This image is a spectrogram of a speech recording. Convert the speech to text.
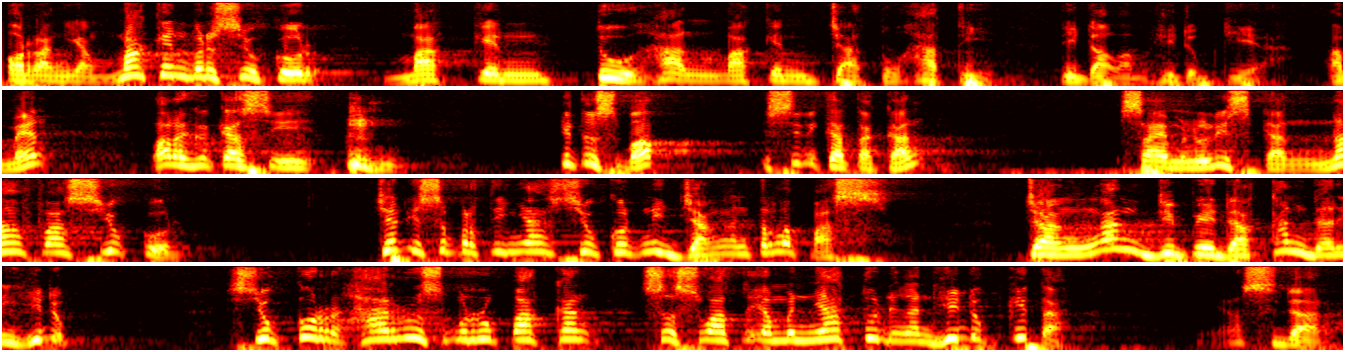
Orang yang makin bersyukur, makin Tuhan makin jatuh hati di dalam hidup dia. Amin. Para kekasih, itu sebab di sini katakan, saya menuliskan nafas syukur. Jadi sepertinya syukur ini jangan terlepas. Jangan dibedakan dari hidup. Syukur harus merupakan sesuatu yang menyatu dengan hidup kita. Ya, saudara.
